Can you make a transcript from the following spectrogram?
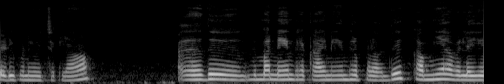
ரெடி பண்ணி வச்சுக்கலாம். அதாவது இந்த மாதிரி நேந்திரக்காய் நேந்திரப்பழம் வந்து கம்மியாக விலைய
